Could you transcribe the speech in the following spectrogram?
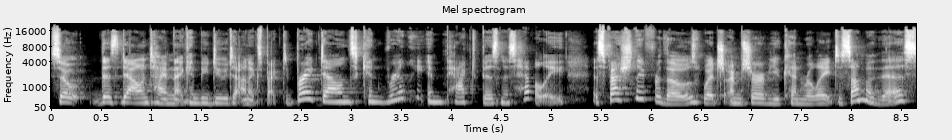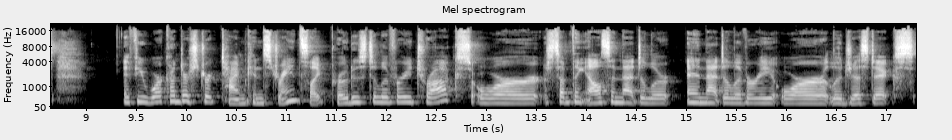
So, this downtime that can be due to unexpected breakdowns can really impact business heavily, especially for those, which I'm sure you can relate to some of this, if you work under strict time constraints like produce delivery trucks or something else in that deli- in that delivery or logistics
